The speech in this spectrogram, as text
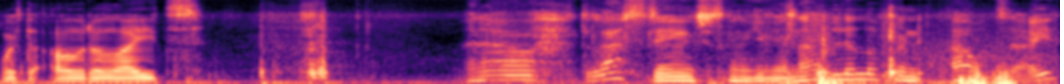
with the auto lights. And now the last thing just gonna give you another little look from the outside.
